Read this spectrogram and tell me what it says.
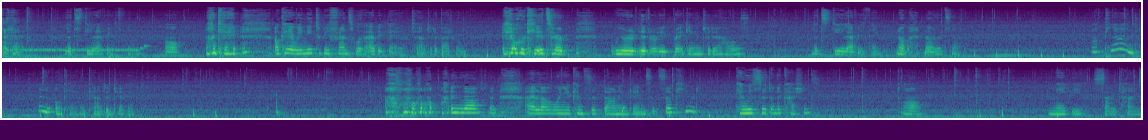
Let's steal everything. Oh, okay. Okay, we need to be friends with Abigail to enter the bedroom. okay, it's her... We're literally breaking into their house. Let's steal everything. No, no, let's not. A plant! Hello. Okay, we can't interact. Oh, I love that. I love when you can sit down in games. It's so cute. Can we sit on the cushions? Oh, maybe sometime.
